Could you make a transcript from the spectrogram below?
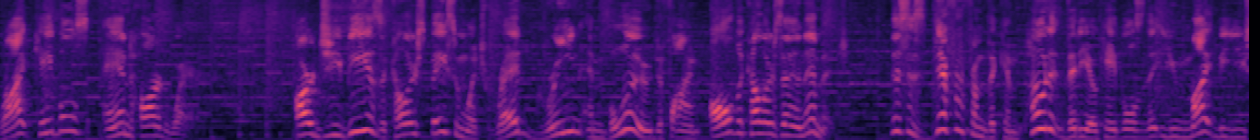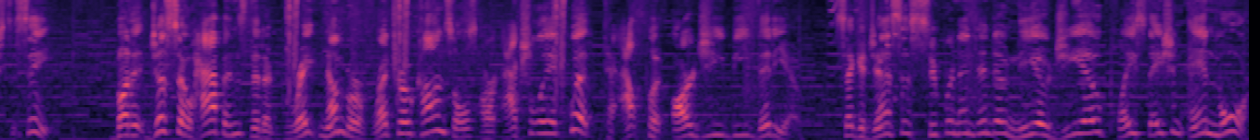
right cables and hardware. RGB is a color space in which red, green, and blue define all the colors in an image. This is different from the component video cables that you might be used to seeing. But it just so happens that a great number of retro consoles are actually equipped to output RGB video. Sega Genesis, Super Nintendo, Neo Geo, PlayStation, and more.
